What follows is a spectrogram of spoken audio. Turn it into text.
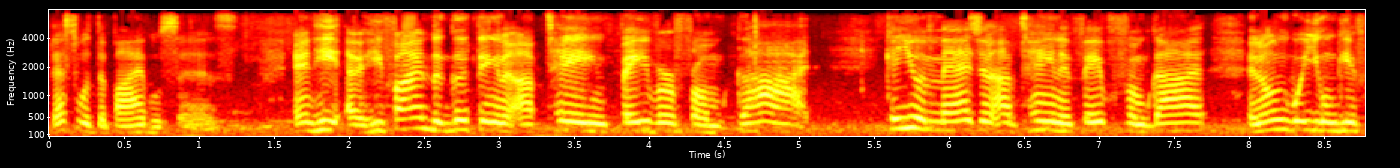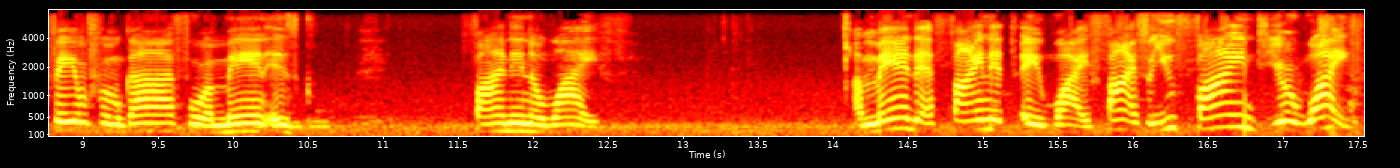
That's what the Bible says. And he uh, he finds a good thing to obtain favor from God. Can you imagine obtaining favor from God? And the only way you're gonna get favor from God for a man is finding a wife. A man that findeth a wife. Fine. So you find your wife.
